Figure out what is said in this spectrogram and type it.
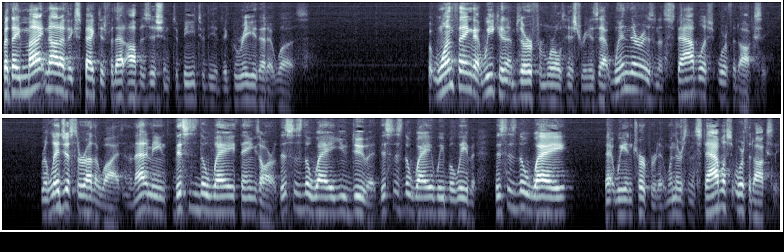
But they might not have expected for that opposition to be to the degree that it was. But one thing that we can observe from world history is that when there is an established orthodoxy, religious or otherwise, and that means this is the way things are, this is the way you do it, this is the way we believe it, this is the way that we interpret it. When there's an established orthodoxy,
